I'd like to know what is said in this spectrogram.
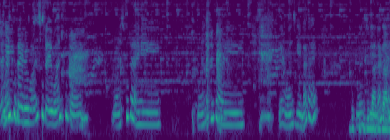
वंश कुठे आहे रे? वंश कुठे आहे? वंश कुठे आहे? वंश कुठे आहे? वंश कुठे आहे? ए, वंश गेला काय? वंश गेला काय?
